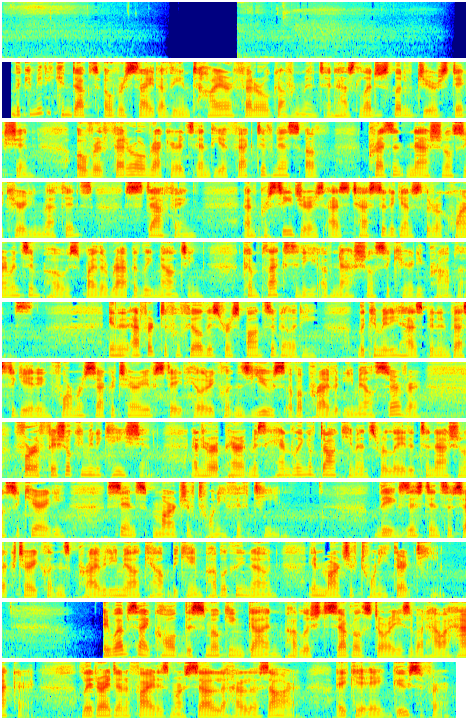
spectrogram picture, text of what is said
The committee conducts oversight of the entire federal government and has legislative jurisdiction over federal records and the effectiveness of present national security methods, staffing, and procedures as tested against the requirements imposed by the rapidly mounting complexity of national security problems. In an effort to fulfill this responsibility, the committee has been investigating former Secretary of State Hillary Clinton's use of a private email server for official communication and her apparent mishandling of documents related to national security since March of 2015. The existence of Secretary Clinton's private email account became publicly known in March of 2013. A website called The Smoking Gun published several stories about how a hacker, later identified as Marcel Lehel Lazar, aka Guccifer,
